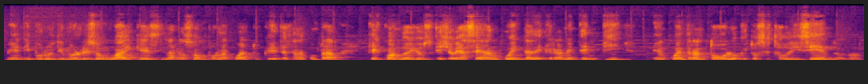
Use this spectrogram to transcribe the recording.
Bien, y por último el reason why, que es la razón por la cual tus clientes van a comprar, que es cuando ellos, ellos ya se dan cuenta de que realmente en ti encuentran todo lo que tú has estado diciendo, ¿no?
